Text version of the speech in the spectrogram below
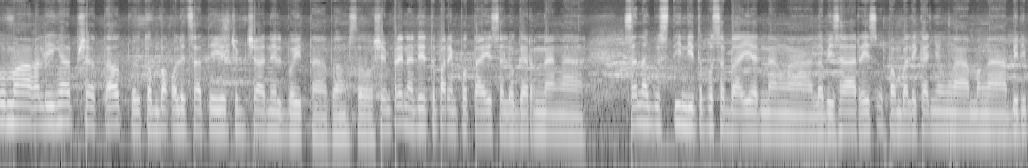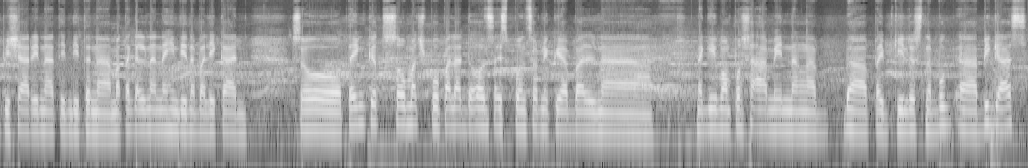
Po mga kalingap, shout out. Welcome back ulit sa ating YouTube channel, Boy Tabang. So, syempre, nandito pa rin po tayo sa lugar ng ah, San Agustin, dito po sa bayan ng uh, Labisares upang balikan yung ah, mga beneficiary natin dito na matagal na na hindi nabalikan. So, thank you so much po pala doon sa sponsor ni Kuya Bal na nag-iwan po sa amin ng 5 kilos na bug- ah, bigas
